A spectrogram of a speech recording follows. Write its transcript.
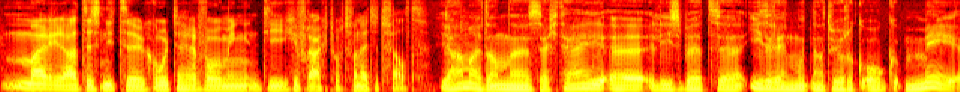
Maar ja, het is niet grote hervorming die gevraagd wordt vanuit het veld. Ja, maar dan uh, zegt hij, uh, Lisbeth, uh, iedereen moet natuurlijk ook mee.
